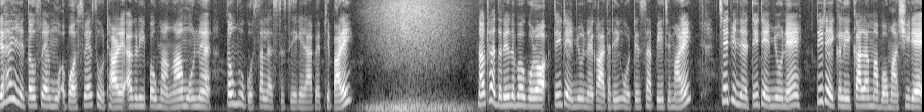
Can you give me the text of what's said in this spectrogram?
ရဟတ်ရင်တုံးဆွဲမှုအပေါ်ဆွဲဆိုထားတဲ့အဂတိပုံမှန်၅မှုအနက်၃မှုကိုဆက်လက်စစ်ဆေးခဲ့တာပဲဖြစ်ပါတယ်။ နောက်ထပ်သတင်းတစ်ပုဒ်ကိုတော့တီးတိမ်မြို့နယ်ကသတင်းကိုတင်ဆက်ပေးခြင်းပါတယ်။ချင်းပြည်နယ်တီးတိမ်မြို့နယ်တီးတိမ်ကလေးကားလမ်းမပေါ်မှာရှိတဲ့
